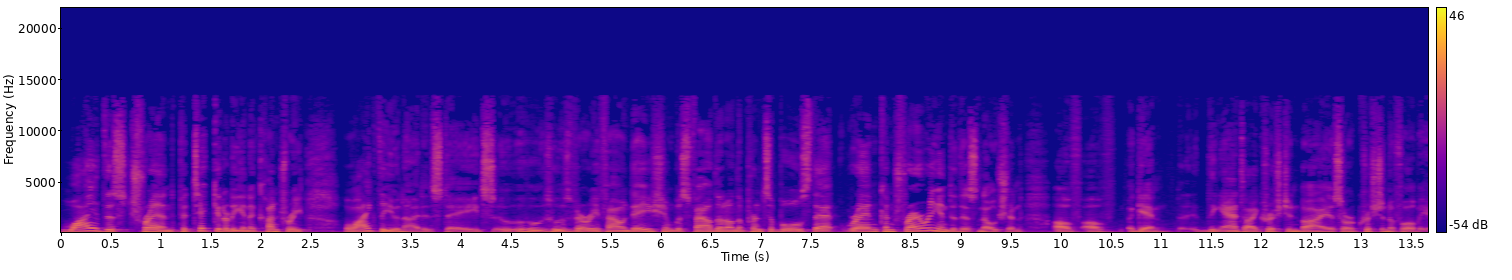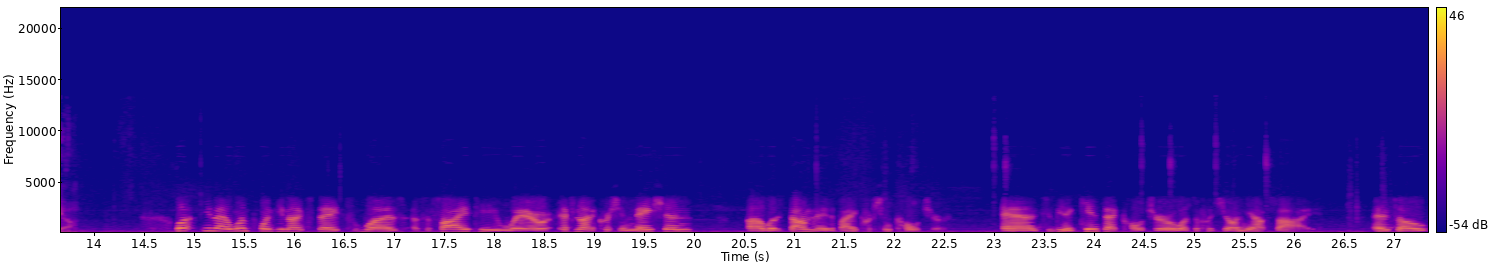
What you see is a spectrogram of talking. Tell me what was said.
why this trend, particularly in a country like the United States, who, whose very foundation was founded on the principles that ran contrarian to this notion of, of again, the anti Christian bias or Christianophobia? Well, you know, at one point, the United States was a society where, if not a Christian nation, uh, was dominated by a Christian culture. And to be against that culture was to put you on the outside. And so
